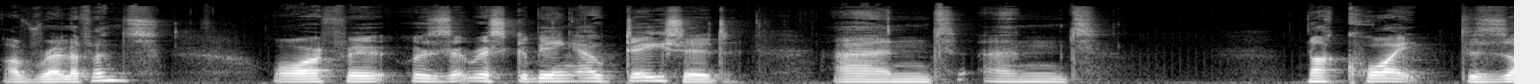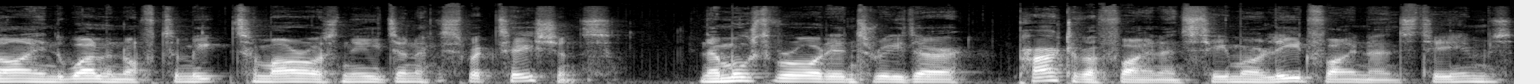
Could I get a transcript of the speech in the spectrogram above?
of relevance, or if it was at risk of being outdated and and not quite designed well enough to meet tomorrow's needs and expectations. Now, most of our audience are either part of a finance team or lead finance teams,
